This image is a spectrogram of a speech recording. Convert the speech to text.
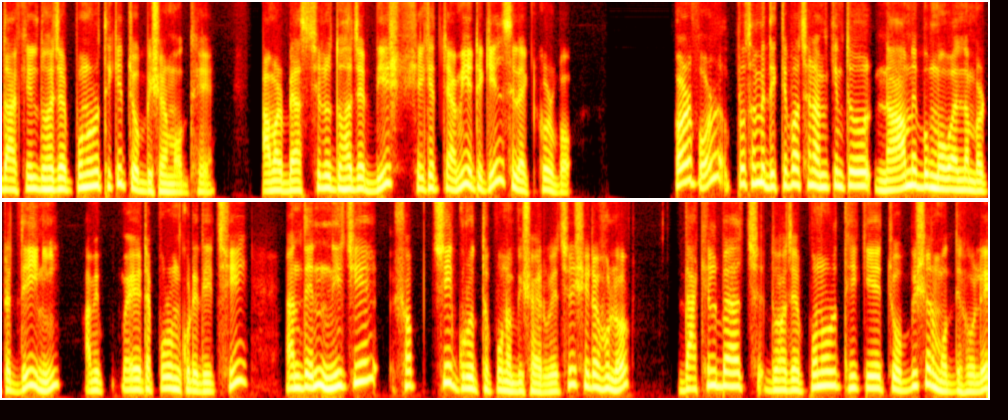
দাখিল ২০১৫ থেকে চব্বিশের মধ্যে। আমার ব্যাচ ছিল ২০২০ সেক্ষেত্রে আমি এটাকে সিলেক্ট করব। করার পর প্রথমে দেখতে পাচ্ছেন আমি কিন্তু নাম এবং মোবাইল নাম্বারটা দিইনি, আমি এটা পূরণ করে দিচ্ছি। অ্যান্ড দেন নিচে সবচেয়ে গুরুত্বপূর্ণ বিষয় রয়েছে, সেটা হলো দাখিল ব্যাচ ২০১৫ থেকে চব্বিশের মধ্যে হলে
